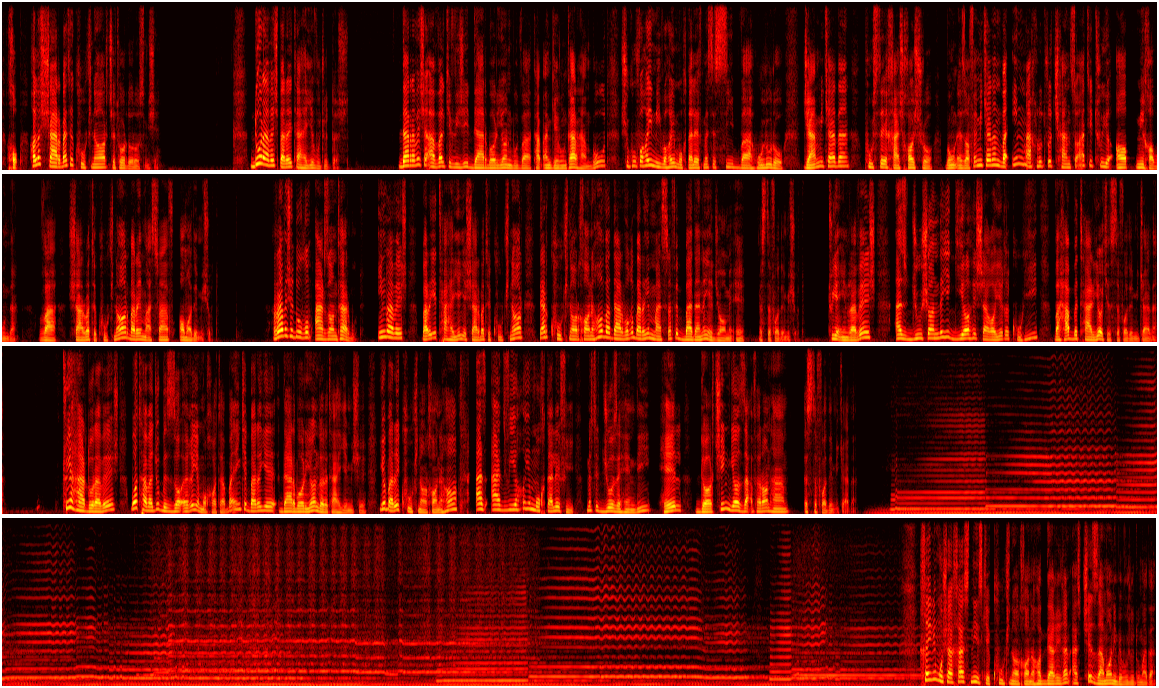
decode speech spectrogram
خب حالا شربت کوکنار چطور درست میشه؟ دو روش برای تهیه وجود داشت. در روش اول که ویژه درباریان بود و طبعا گرونتر هم بود شکوفه های میوه های مختلف مثل سیب و هلو رو جمع می‌کردن پوسته خشخاش رو به اون اضافه می‌کردن و این مخلوط رو چند ساعتی توی آب میخوابوندن و شربت کوکنار برای مصرف آماده می‌شد. روش دوم ارزانتر بود. این روش برای تهیه شربت کوکنار در کوکنارخانه ها و در واقع برای مصرف بدنه جامعه استفاده می‌شد. توی این روش از جوشانده گیاه شقایق کوهی و حب تریاک استفاده می‌کردند. توی هر دو روش با توجه به زائقه مخاطب و اینکه برای درباریان داره تهیه میشه یا برای کوکنارخانه ها از ادویه های مختلفی مثل جوز هندی، هل، دارچین یا زعفران هم استفاده می‌کردن. خیلی مشخص نیست که کوکنارخانه ها دقیقا از چه زمانی به وجود اومدن.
